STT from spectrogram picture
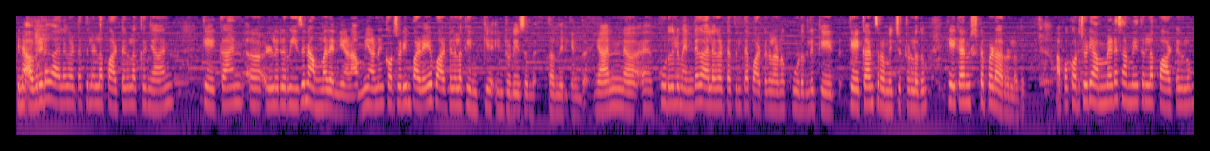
പിന്നെ അവരുടെ കാലഘട്ടത്തിലുള്ള പാട്ടുകളൊക്കെ ഞാൻ കേൾക്കാൻ ഉള്ളൊരു റീസൺ അമ്മ തന്നെയാണ്. അമ്മയാണ് കുറച്ചുകൂടിയും പഴയ പാട്ടുകളൊക്കെ എനിക്ക് ഇൻട്രൊഡ്യൂസ് തന്നിരിക്കുന്നത്. ഞാൻ കൂടുതലും എന്റെ കാലഘട്ടത്തിലത്തെ പാട്ടുകളാണ് കൂടുതൽ കേട്ട് കേൾക്കാൻ ശ്രമിച്ചിട്ടുള്ളതും കേൾക്കാൻ ഇഷ്ടപ്പെടാറുള്ളതും. അപ്പോൾ കുറച്ചുകൂടി അമ്മയുടെ സമയത്തുള്ള പാട്ടുകളും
